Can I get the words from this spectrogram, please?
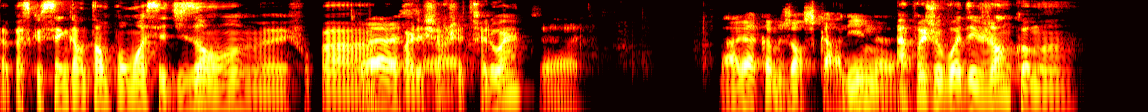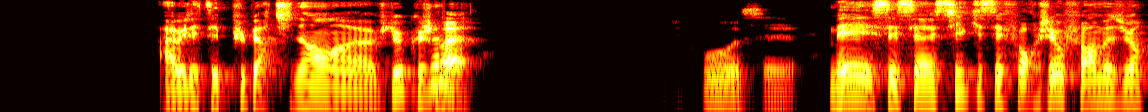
Euh, Parce que 50 ans, pour moi, c'est 10 ans. Hein. Euh, Il faut pas, Ouais, faut pas aller chercher très loin. C'est vrai. Bah, comme George Carlin, euh, Après, je vois des gens comme... euh, Ah, il était plus pertinent euh, vieux que jeune. Ouais. Du coup, c'est. Mais c'est un style qui s'est forgé au fur et à mesure.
